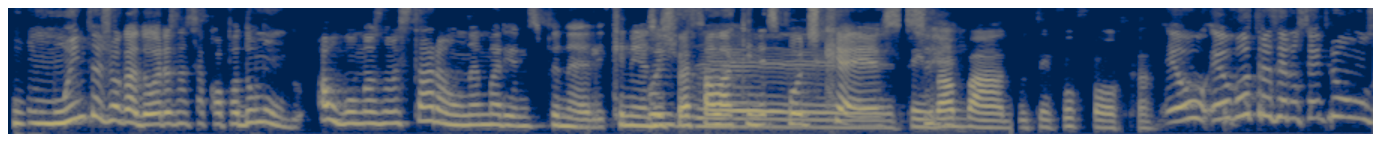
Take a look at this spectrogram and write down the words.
com muitas jogadoras nessa Copa do Mundo. Algumas não estarão, né, Mariana Spinelli, que nem a Pois gente vai falar aqui é, nesse podcast. tem babado, tem fofoca. Eu, eu vou trazendo sempre uns,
